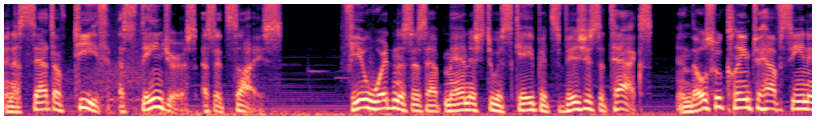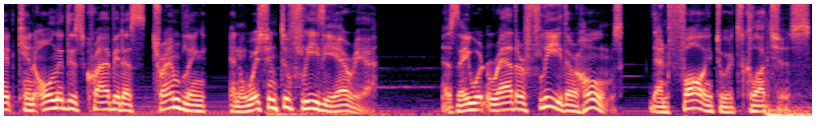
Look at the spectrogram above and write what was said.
and a set of teeth as dangerous as its size. Few witnesses have managed to escape its vicious attacks, and those who claim to have seen it can only describe it as trembling and wishing to flee the area, as they would rather flee their homes than fall into its clutches.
